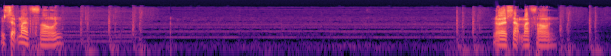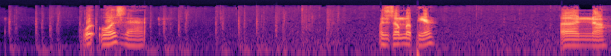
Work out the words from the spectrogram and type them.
Is that my phone? No, that's not my phone. What was that? Was it something up here? Uh, no.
